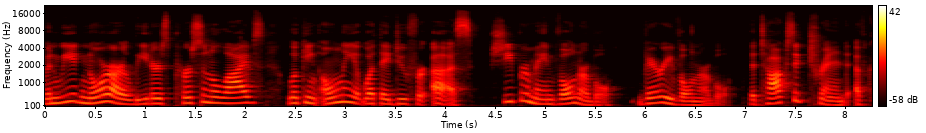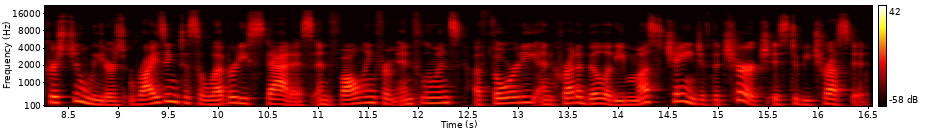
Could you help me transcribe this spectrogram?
when we ignore our leaders' personal lives, looking only at what they do for us, sheep remain vulnerable, very vulnerable. The toxic trend of Christian leaders rising to celebrity status and falling from influence, authority, and credibility must change if the church is to be trusted.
